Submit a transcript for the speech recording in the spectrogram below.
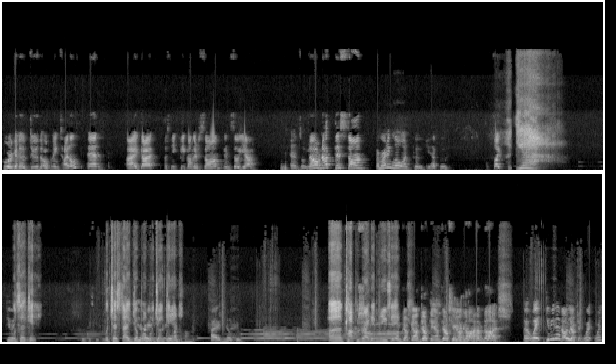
who are gonna do the opening title, and I got a sneak peek on their song, and so yeah. And so No, not this song. I'm running low on food. Do you have food? Like, Yeah. Give it. One second. What chest I jump on my junk in? I have no clue. Uh, copyrighted music. I'm joking. I'm joking. I'm joking. I'm not. I'm not. Uh, wait, give me that No, I'm joking. Where, where's?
